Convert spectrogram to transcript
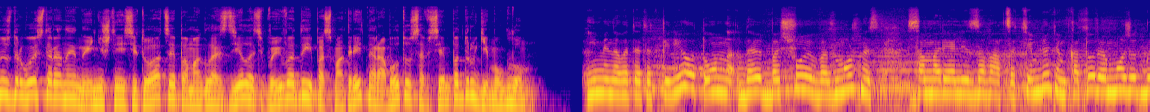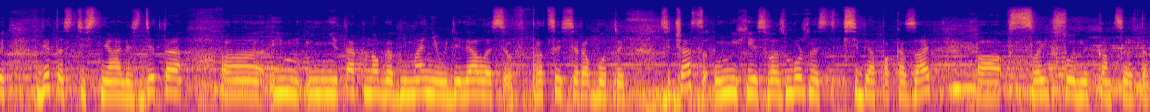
но с другой стороны нынешняя ситуация помогла сделать выводы и посмотреть на работу совсем под другим углом. Именно вот этот период, он дает большую возможность самореализоваться тем людям, которые, может быть, где-то стеснялись, где-то э, им не так много внимания уделялось в процессе работы. Сейчас у них есть возможность себя показать э, в своих сольных концертах.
